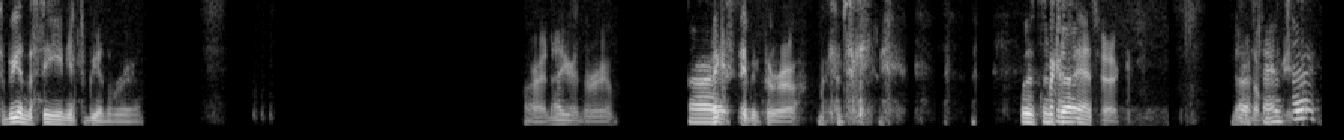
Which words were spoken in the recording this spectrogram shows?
to be in the scene, you have to be in the room. All right, now you're in the room. All Make right, a saving throw. I'm just kidding. wisdom Make a check. sand check. Or a don't sand check?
